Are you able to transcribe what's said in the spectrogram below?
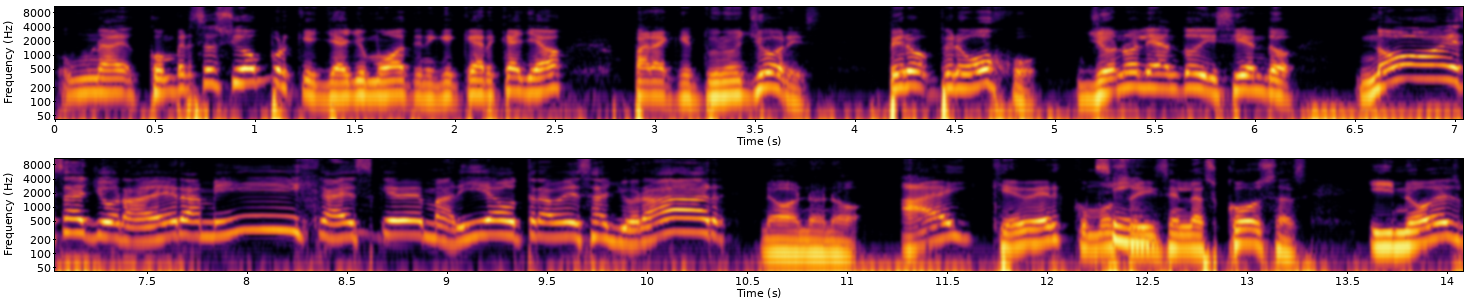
una conversación porque ya yo me voy a tener que quedar callado para que tú no llores. Pero, pero ojo, yo no le ando diciendo, no, esa lloradera, mi hija, es que María otra vez a llorar. No, no, no. Hay que ver cómo Sí. se dicen las cosas. Y no es.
